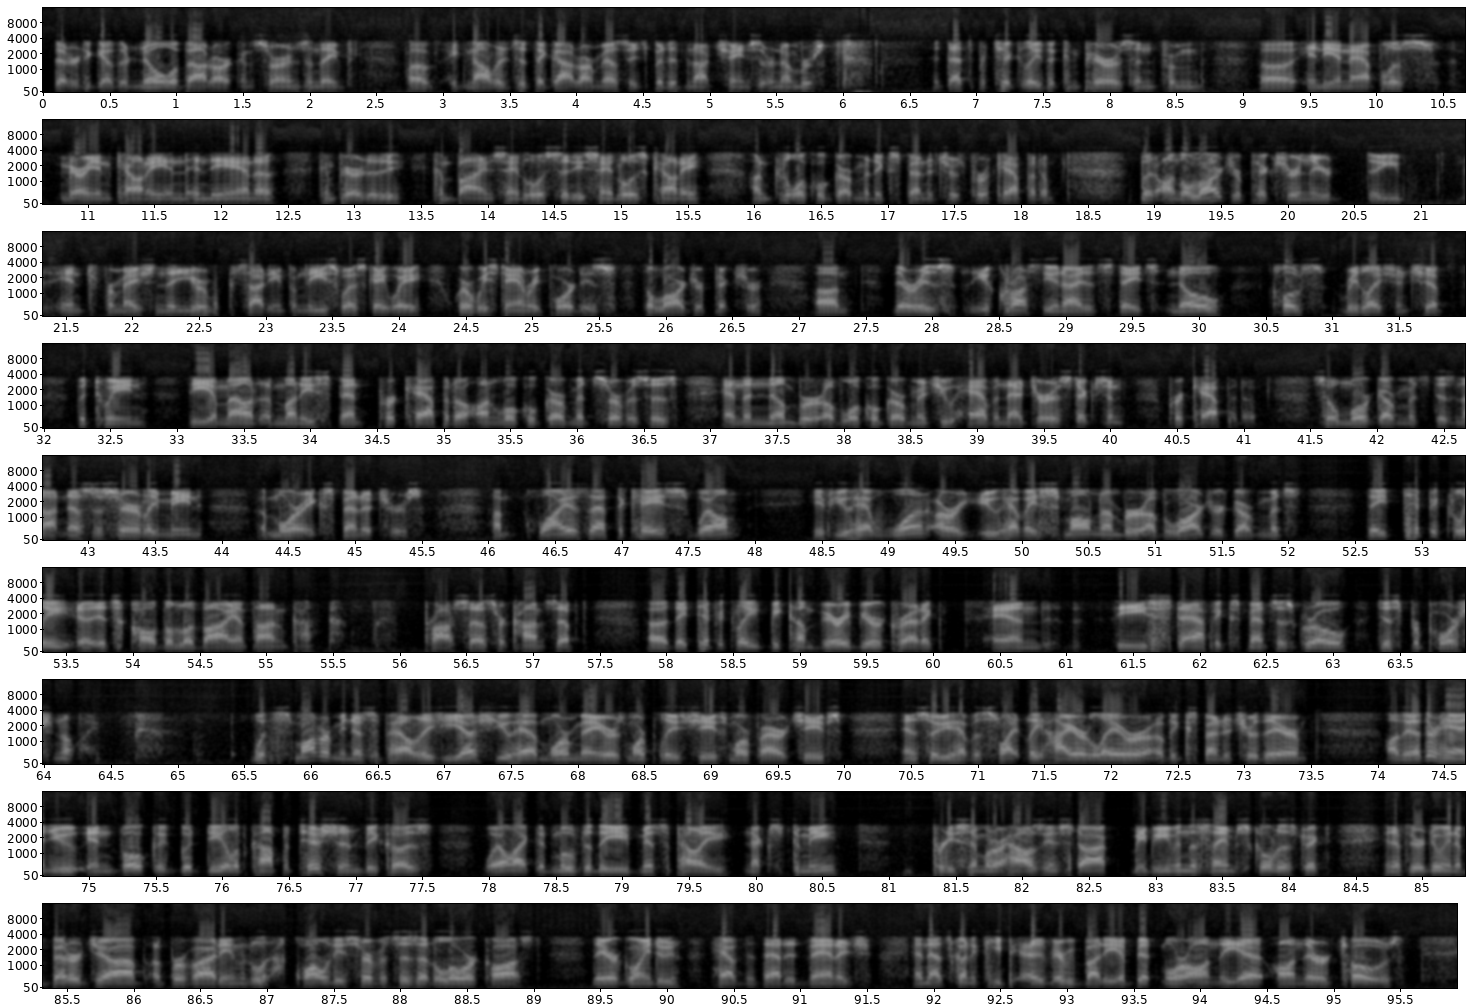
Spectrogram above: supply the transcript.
better together know about our concerns, and they've uh, acknowledged that they got our message, but have not changed their numbers. That's particularly the comparison from uh, Indianapolis, Marion County, and Indiana compared to the combined St. Louis City, St. Louis County on local government expenditures per capita. But on the larger picture, and the, the information that you're citing from the East West Gateway, where we stand report, is the larger picture. Um, there is across the United States no close relationship between the amount of money spent per capita on local government services and the number of local governments you have in that jurisdiction per capita. So more governments does not necessarily mean uh, more expenditures. Um, why is that the case? Well, if you have one or you have a small number of larger governments, they typically uh, it's called the Leviathan process or concept uh, they typically become very bureaucratic, and the staff expenses grow disproportionately. With smaller municipalities, yes, you have more mayors, more police chiefs, more fire chiefs, and so you have a slightly higher layer of expenditure there. On the other hand, you invoke a good deal of competition because, well, I could move to the municipality next to me pretty similar housing stock, maybe even the same school district. And if they're doing a better job of providing quality services at a lower cost, they are going to have that advantage, and that's going to keep everybody a bit more on the on their toes.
